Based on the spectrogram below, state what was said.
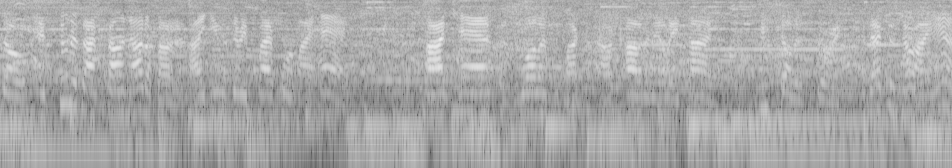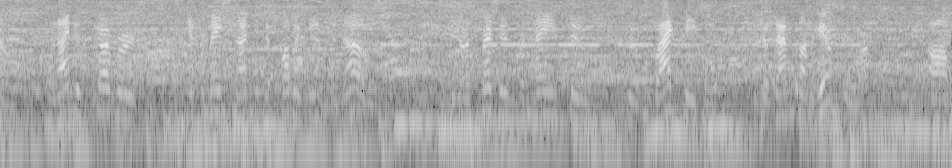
So as soon as I found out about it, I used every platform I had, podcast as well as my uh, column in the LA Times, to tell this story. And that's just how I am. When I discover information I think the public needs to know, you know, especially as it pertains to, to black people, because that's what I'm here for, um,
